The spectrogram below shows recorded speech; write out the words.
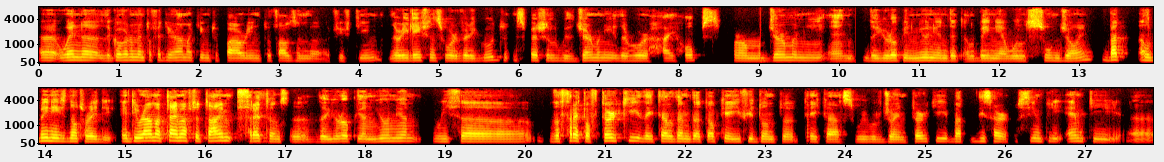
Uh, when uh, the government of Edi Rama came to power in 2015, the relations were very good, especially with Germany. There were high hopes from Germany and the European Union that Albania will soon join. But Albania is not ready. Edi Rama, time after time, threatens uh, the European Union with uh, the threat of Turkey. They tell them that, okay, if you don't uh, take us, we will join Turkey. But these are simply empty uh,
